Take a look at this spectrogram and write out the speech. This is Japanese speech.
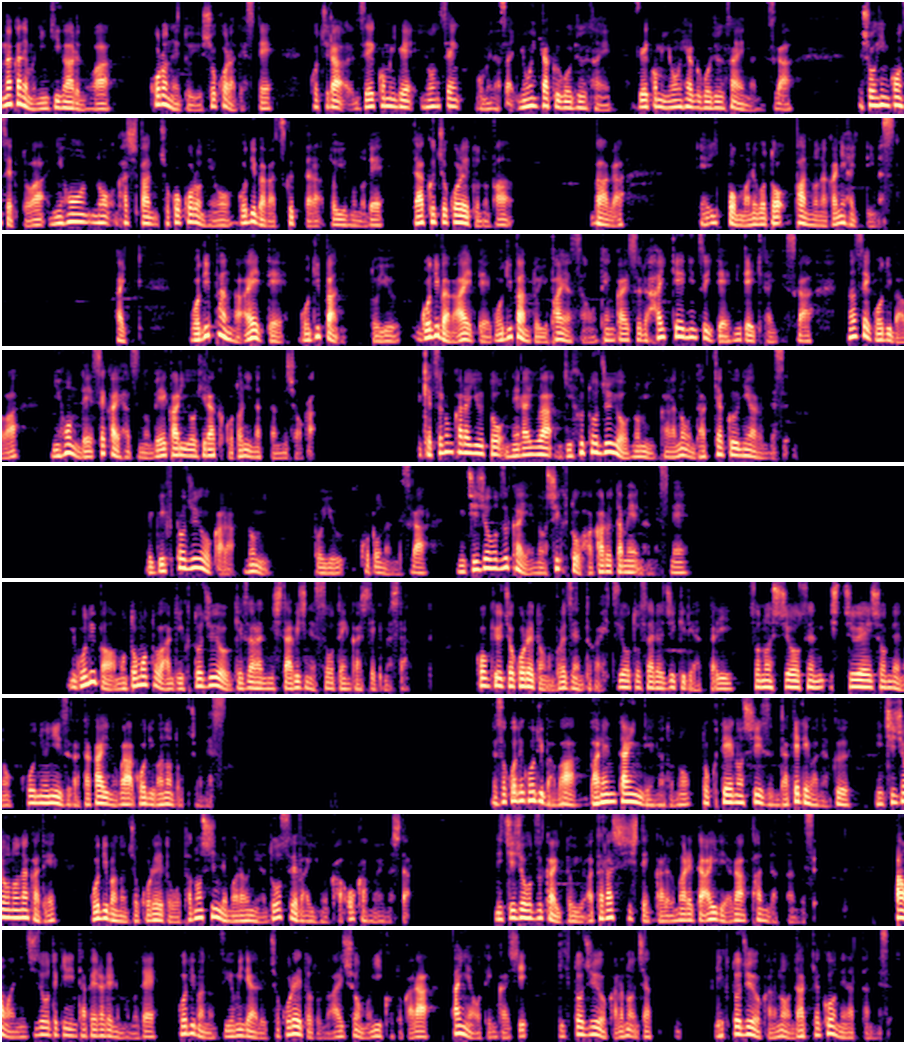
中でも人気があるのはコロネというショコラですね。こちら税込みで4000、ごめんなさい、453円。税込み453円なんですが、商品コンセプトは日本の菓子パンチョココロネをゴディバが作ったらというもので、ダークチョコレートのパンバーが、1本丸ごとパンの中に入っています。はい。ゴディパンがあえてゴディパンという、ゴディバがあえてゴディパンというパン屋さんを展開する背景について見ていきたいんですが、なぜゴディバは日本で世界初のベーカリーを開くことになったんでしょうか結論から言うと、狙いはギフト需要のみからの脱却にあるんです。ギフト需要からのみということなんですが、日常使いへのシフトを図るためなんですね。ゴディバはもともとはギフト需要を受け皿にしたビジネスを展開してきました。高級チョコレートのプレゼントが必要とされる時期であったり、そのシチュエーションでの購入ニーズが高いのがゴディバの特徴です。でそこでゴディバはバレンタインデーなどの特定のシーズンだけではなく、日常の中でゴディバのチョコレートを楽しんでもらうにはどうすればいいのかを考えました。日常使いという新しい視点から生まれたアイデアがパンだったんです。パンは日常的に食べられるもので、ゴディバの強みであるチョコレートとの相性もいいことから、パン屋を展開し、ギフト需要からのギフト需要からの脱却を狙ったんです。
